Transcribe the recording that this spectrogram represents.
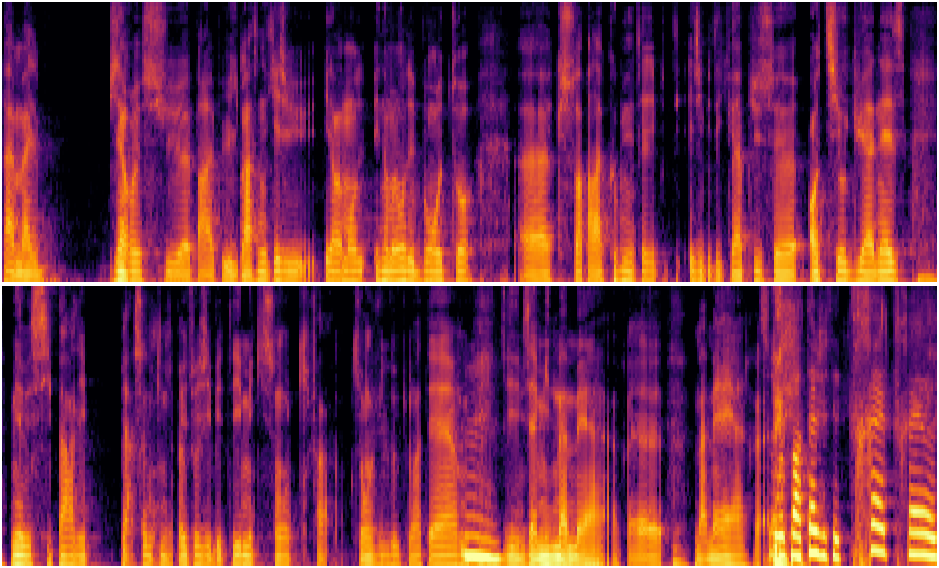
pas mal bien reçu par la public martiniquais. J'ai eu énormément, énormément de bons retours, euh, que ce soit par la communauté LGBT, LGBTQIA+, euh, anti-guyanaise, mais aussi par les personnes qui ne sont pas du tout LGBT, mais qui, sont, qui, qui ont vu le documentaire, Hmm. des amis de ma mère, euh, ma mère. Ce reportage était très très euh,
